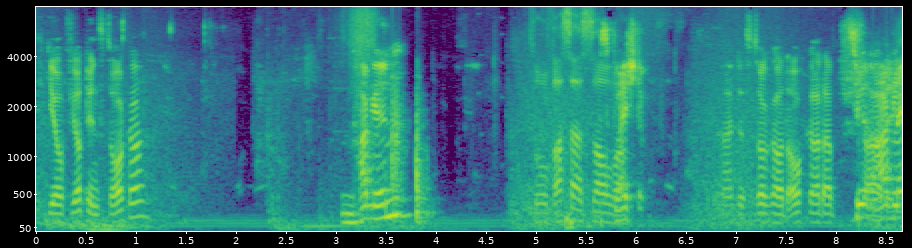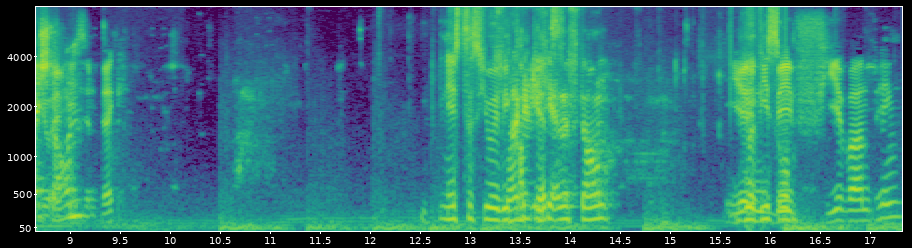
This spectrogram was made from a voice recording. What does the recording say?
Ich gehe auf J den Stalker. Hagen. So, Wasser ist Ist sauber. gleich, Ja, der Stalker haut auch gerade ab. Schade, gleich die UAVs down. sind weg. Nächstes UAV Zweiter kommt jetzt. ist down. Hier UAV ist B4 war ein Ping.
